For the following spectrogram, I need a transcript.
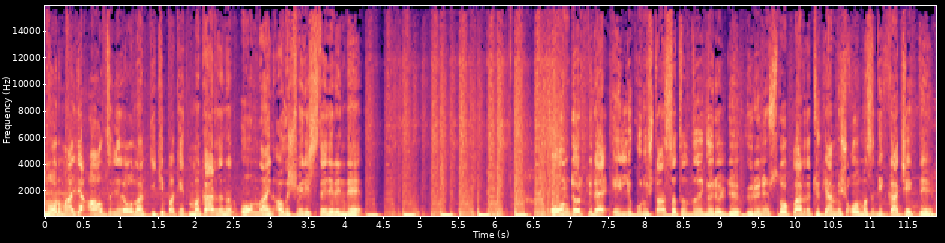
Normalde 6 lira olan 2 paket makarnanın online alışveriş sitelerinde 14 lira 50 kuruştan satıldığı görüldü. Ürünün stoklarda tükenmiş olması dikkat çekti.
